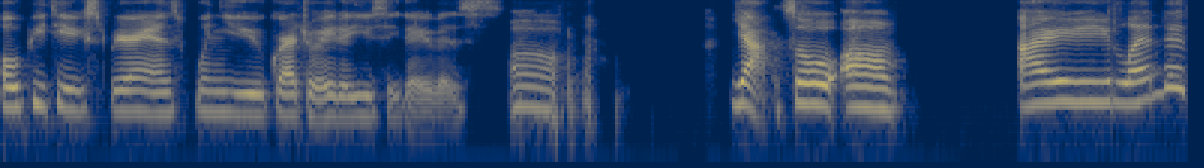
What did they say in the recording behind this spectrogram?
OPT experience when you graduated UC Davis. Oh. Yeah, so um I landed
